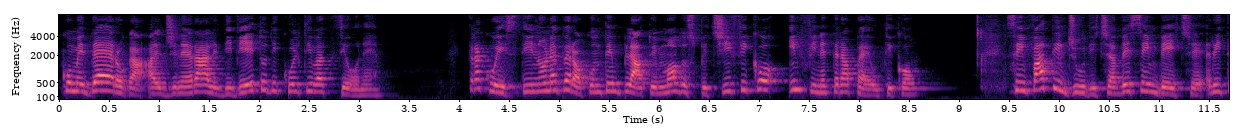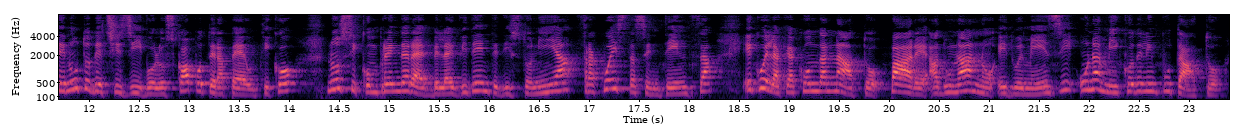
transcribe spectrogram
come deroga al generale divieto di coltivazione. Tra questi non è però contemplato in modo specifico il fine terapeutico. Se infatti il giudice avesse invece ritenuto decisivo lo scopo terapeutico, non si comprenderebbe la evidente distonia fra questa sentenza e quella che ha condannato, pare ad un anno e due mesi, un amico dell'imputato,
